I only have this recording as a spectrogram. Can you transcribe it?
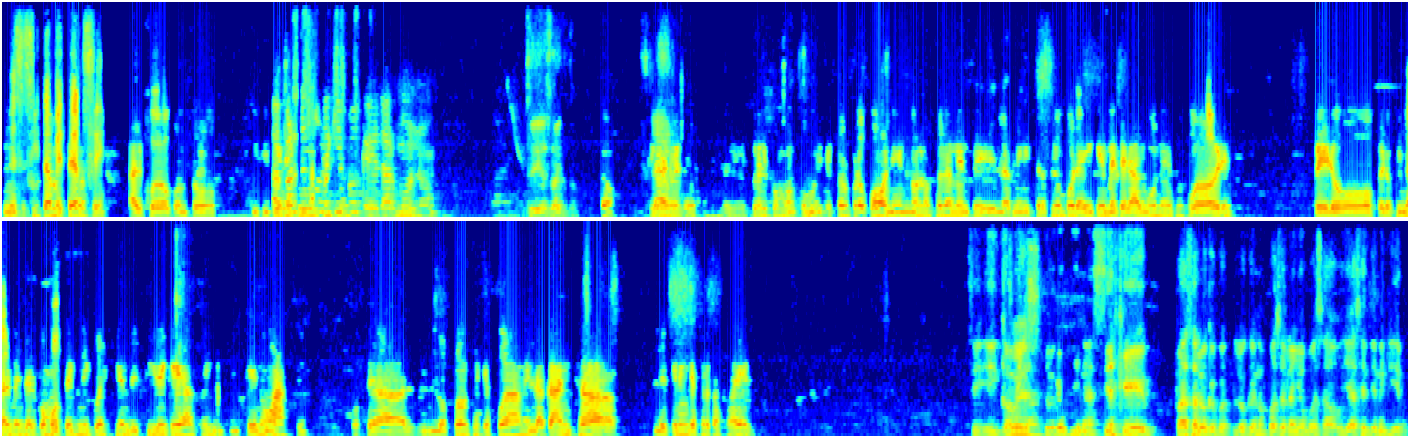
necesita meterse al juego con todo. Y Aparte es un equipo que él armó, ¿no? Sí, exacto. claro, Él, como, como director propone, ¿no? No solamente la administración por ahí que meterá a alguno de sus jugadores, pero, pero finalmente él como técnico es quien decide qué hace y, y qué no hace. O sea, los 11 que juegan en la cancha le tienen que hacer caso a él. Sí, y pues- ¿tú qué opinas? Si es que pasa lo que, lo que nos pasó el año pasado, ¿ya se tiene que ir?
